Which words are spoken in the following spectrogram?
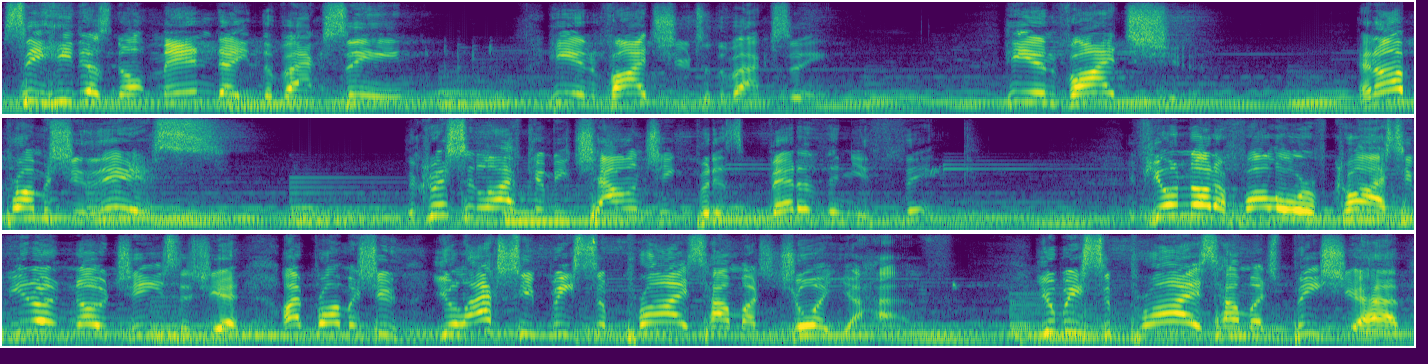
See, He does not mandate the vaccine, He invites you to the vaccine. He invites you. And I promise you this the Christian life can be challenging, but it's better than you think. If you're not a follower of Christ, if you don't know Jesus yet, I promise you, you'll actually be surprised how much joy you have. You'll be surprised how much peace you have.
